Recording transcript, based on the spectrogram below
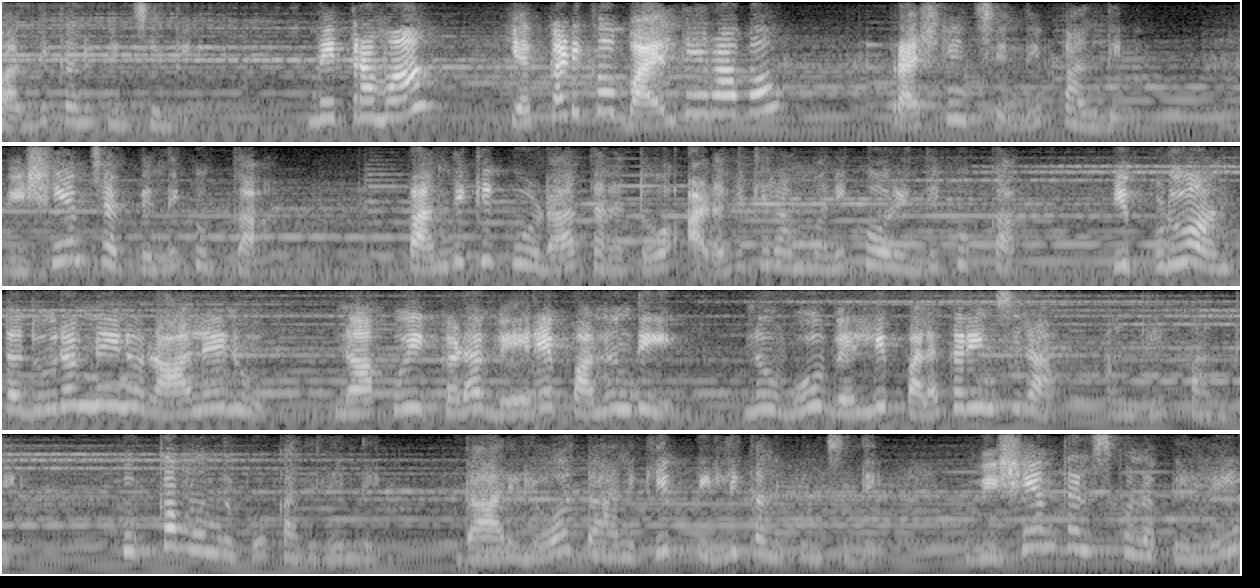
పంది కనిపించింది. మిత్రమా ఎక్కడికో బయలుదేరావో? ప్రశ్నించింది పంది. విషయం చెప్పింది కుక్క. పందికి కూడా తనతో అడవికి రమ్మని కోరింది కుక్క. ఇప్పుడు అంత దూరం నేను రాలేను. నాకు ఇక్కడ వేరే పనుంది. నువ్వు వెళ్ళి పలకరించిరా. కుక్క ముందుకు కదిలింది. దారిలో దానికి పిల్లి కనిపించింది. విషయం తెలుసుకున్న పిల్లి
